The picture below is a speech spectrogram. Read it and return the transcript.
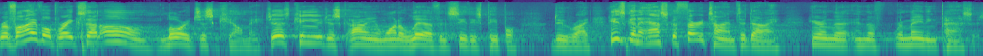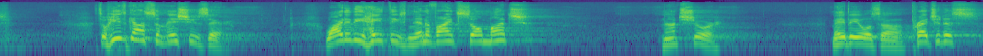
revival breaks out. Oh, Lord, just kill me. Just, can you just, I don't even want to live and see these people do right. He's going to ask a third time to die here in the, in the remaining passage. So he's got some issues there. Why did he hate these Ninevites so much? Not sure. Maybe it was a prejudice.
